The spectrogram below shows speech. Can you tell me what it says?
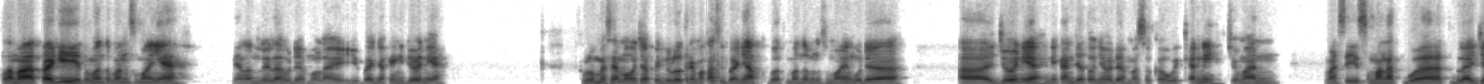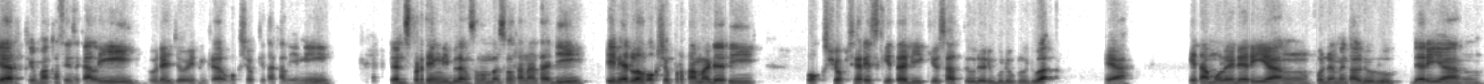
Selamat pagi teman-teman semuanya. Ini Alhamdulillah udah mulai banyak yang join ya. Sebelumnya saya mau ucapin dulu terima kasih banyak buat teman-teman semua yang udah uh, join ya. Ini kan jatuhnya udah masuk ke weekend nih, cuman masih semangat buat belajar. Terima kasih sekali udah join ke workshop kita kali ini. Dan seperti yang dibilang sama Mbak Sultana tadi, ini adalah workshop pertama dari workshop series kita di Q1 2022 ya. Kita mulai dari yang fundamental dulu, dari yang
